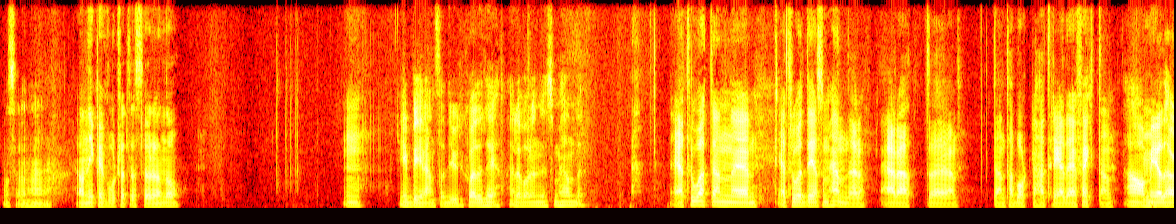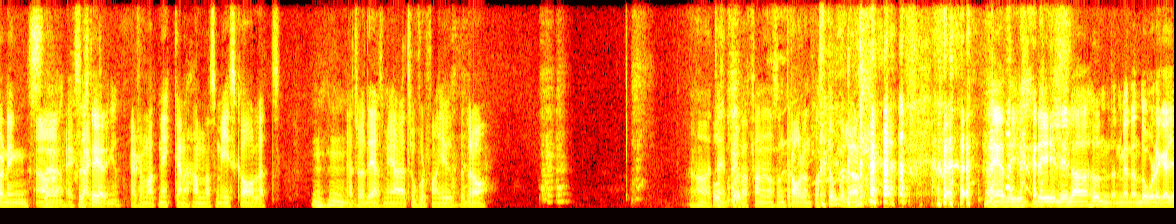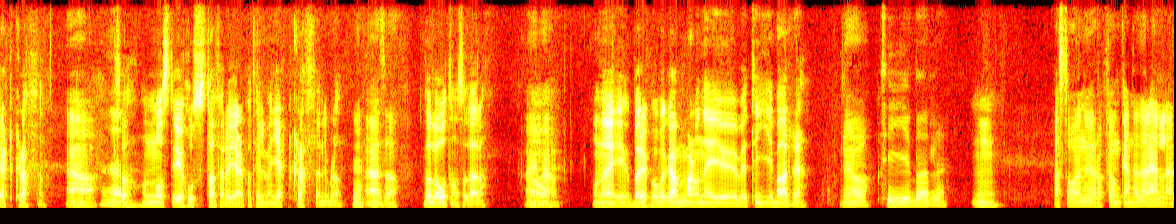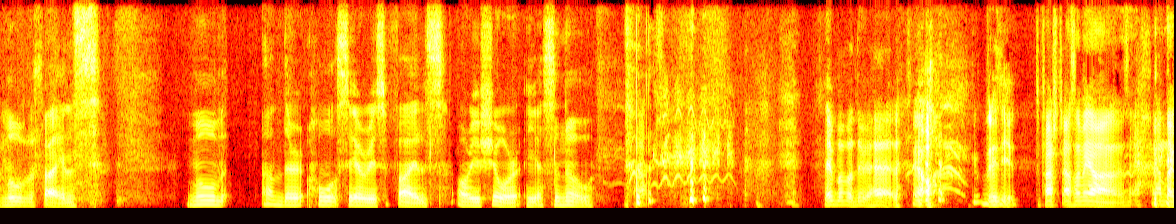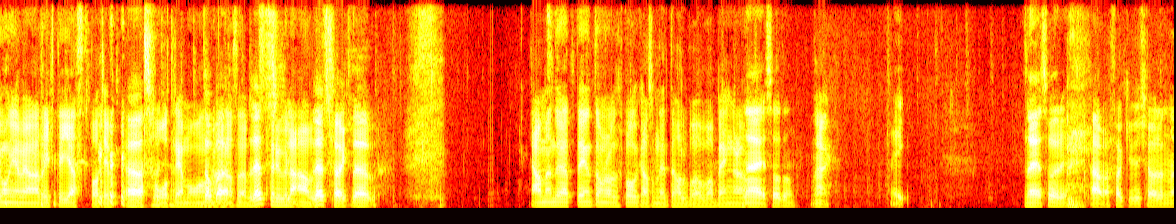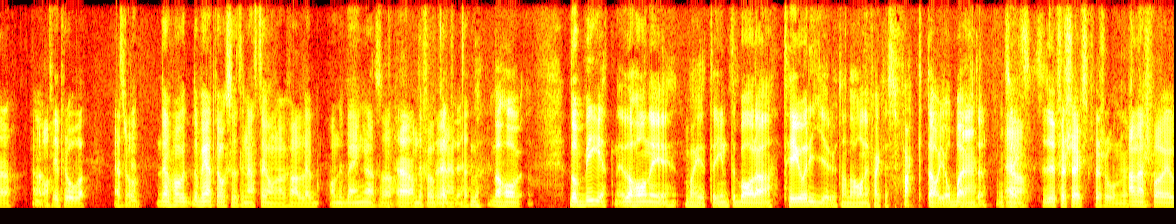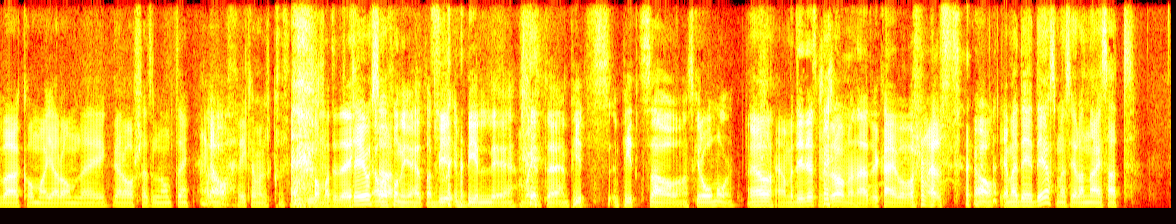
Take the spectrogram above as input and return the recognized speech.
Och så den här. Ja, ni kan ju fortsätta surra ändå. Mm. I begränsad ljudkvalitet, eller vad det nu som händer. Jag tror att den, eh, jag tror att det som händer är att eh, den tar bort den här 3D-effekten. Ja, Mm. Ja, medhörningsjusteringen. exakt. justeringen Eftersom att mickarna hamnar som i skalet. Mhm. Jag tror det är det som gör, jag tror fortfarande ljudet är bra. Jaha, jag tänkte, vad fan är det någon som drar runt på stolen? Nej, det är, det är lilla hunden med den dåliga hjärtklaffen. Jaha, Så hon måste ju hosta för att hjälpa till med hjärtklaffen ibland. alltså. Då låter hon sådär. Jajamän. Hon är ju, börjar på att vara gammal, hon är ju över 10 barre. Jo, 10 barre. Mm. vad står det nu då? Funkar inte det där heller? Move files. Move other whole series files. Are you sure? Yes or no? det är bara vad du är här. Ja, precis. Först, alltså vi har, enda gången vi har en riktig gäst på typ Ja. två, tre De månader. bara, och så let's, strula allt. let's fuck that. Ja men du vet, det är inte en Rolls podcast om det inte håller på att vara bängare. Nej, satan. Nej. Nej. Nej, så är det. Ja, men fuck you, vi kör den där. Ja. Vi provar. Jag tror. Då, får, då vet vi också till nästa gång ifall det, om det bängrar så Ja, om det det funkar vet vi. inte. Då, har, då vet ni, då har ni, vad heter inte bara teorier utan då har ni faktiskt fakta att jobba Mm. efter. Exakt. Ja. Så du är försöksperson nu. Annars får vi bara komma och göra om det i garaget eller någonting. Ja, vi kan väl komma till dig. Det är också... Ja, då får ni äta bi- billig, vad heter pizza och skråmål. ja. Ja, men det är det som är bra med den här, att vi kan ju vara var som helst. Ja, ja men det är det som är så jävla nice att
